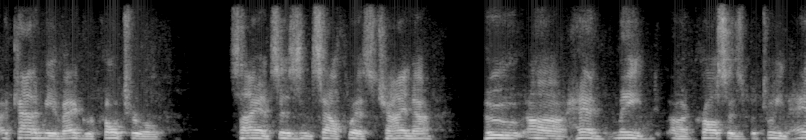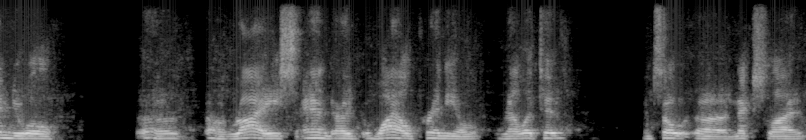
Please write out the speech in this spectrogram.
Academy of Agricultural Sciences in Southwest China, who had made crosses between annual rice and a wild perennial relative. And so, next slide.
